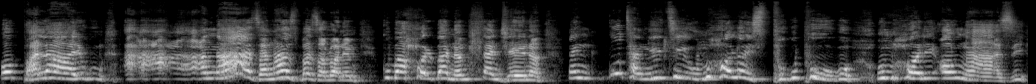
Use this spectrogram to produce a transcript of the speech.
obhalayo angazi angazi bazalwane kubaholi banamhlanjena uthi angithi umholo isiphukuphuku umholi ongazi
